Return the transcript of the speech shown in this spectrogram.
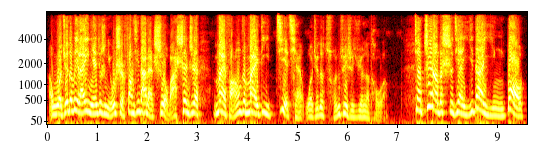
啊，我觉得未来一年就是牛市，放心大胆持有吧，甚至卖房子、卖地借钱，我觉得纯粹是晕了头了。像这样的事件一旦引爆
